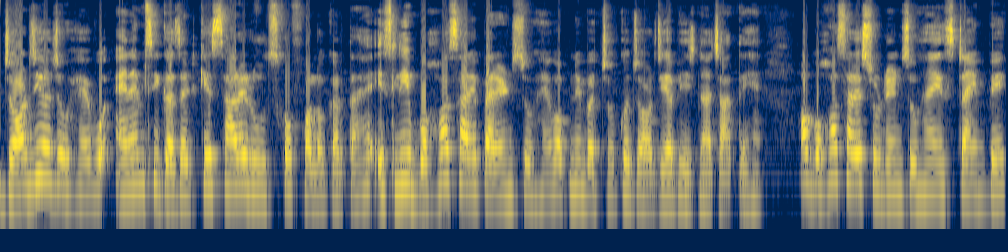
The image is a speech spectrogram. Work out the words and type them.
जॉर्जिया जो है, वो एनएमसी गजट के सारे रूल्स को फॉलो करता है। इसलिए बहुत सारे पेरेंट्स जो हैं, वो अपने बच्चों को जॉर्जिया भेजना चाहते हैं। और बहुत सारे स्टूडेंट्स जो हैं, इस टाइम पे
